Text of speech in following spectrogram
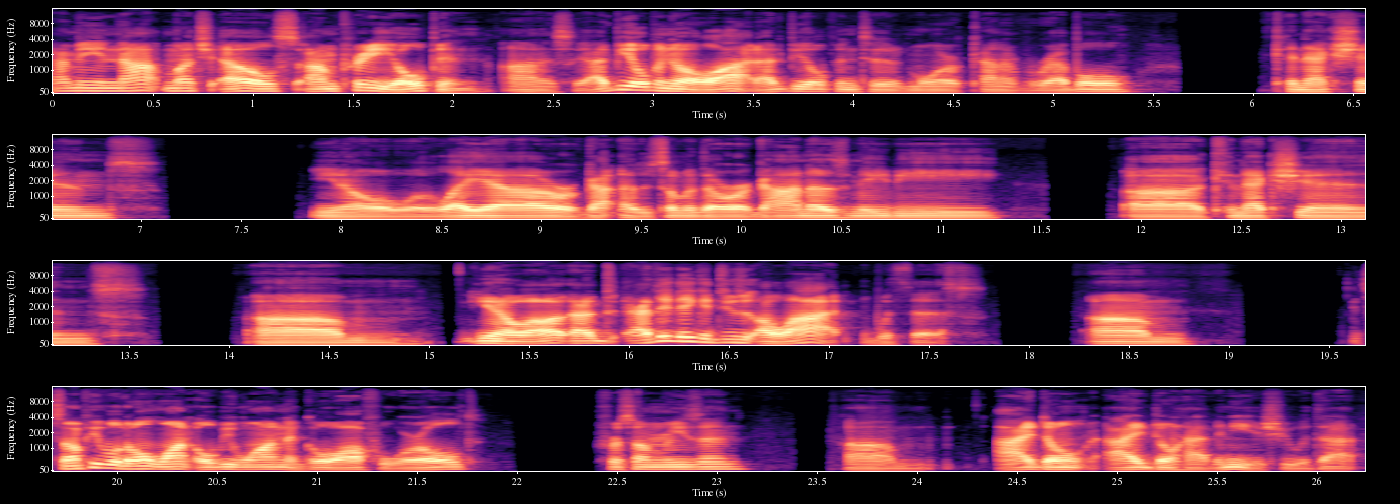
I mean, not much else. I'm pretty open, honestly. I'd be open to a lot. I'd be open to more kind of rebel connections. You know, Leia or uh, some of the Organas, maybe uh, connections. Um, you know, I, I think they could do a lot with this. Um, some people don't want Obi Wan to go off world for some reason. Um, I don't. I don't have any issue with that.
